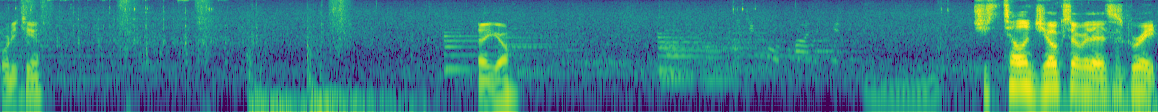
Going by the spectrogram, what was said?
Forty-two. There you go. She's telling jokes over there. This is great.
